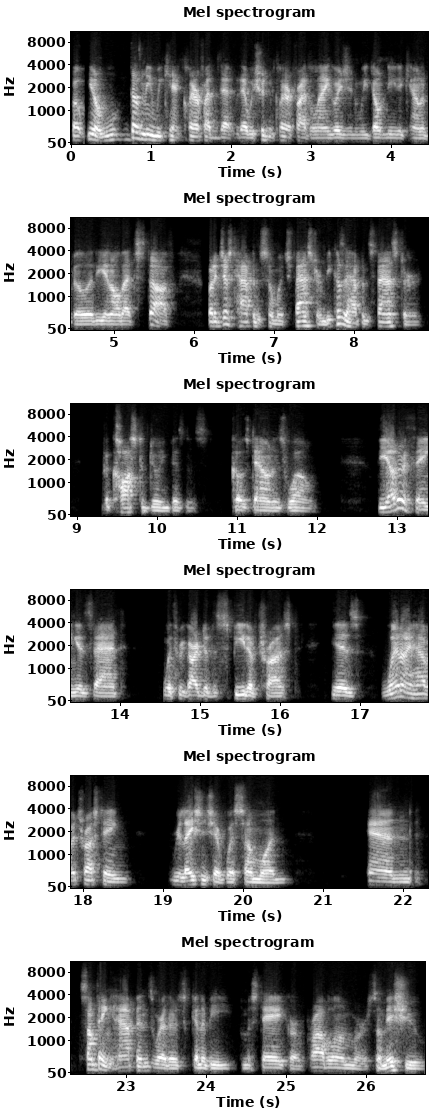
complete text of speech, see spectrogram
but you know doesn't mean we can't clarify that that we shouldn't clarify the language and we don't need accountability and all that stuff but it just happens so much faster. And because it happens faster the cost of doing business goes down as well. The other thing is that with regard to the speed of trust is when i have a trusting relationship with someone and something happens where there's going to be a mistake or a problem or some issue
